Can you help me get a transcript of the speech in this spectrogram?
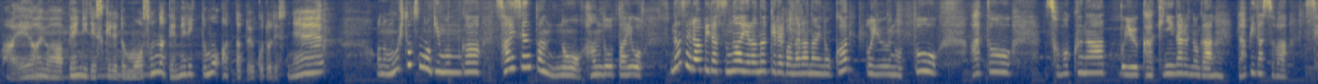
まあ、AI は便利ですけれども、そんなデメリットもあったということですね。あのもう一つの疑問が最先端の半導体をなぜラピダスがやらなければならないのかというのとあと素朴なというか気になるのが、うん、ラピダスは成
